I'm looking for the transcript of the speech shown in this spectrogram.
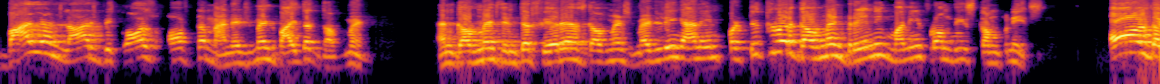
by and large because of the management by the government and government's interference, government's meddling, and in particular, government draining money from these companies. All the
